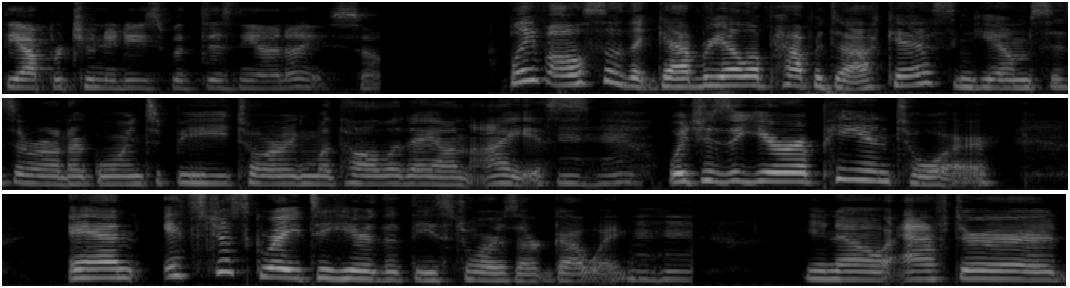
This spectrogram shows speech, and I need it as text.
the opportunities with Disney on Ice. So. I believe also that Gabriella Papadakis and Guillaume Cizeron are going to be touring with Holiday on Ice, mm-hmm. which is a European tour. And it's just great to hear that these tours are going. Mm-hmm. You know, after,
